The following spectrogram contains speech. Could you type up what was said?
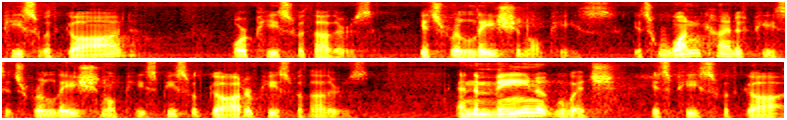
peace with God or peace with others. It's relational peace. It's one kind of peace. It's relational peace, peace with God or peace with others. And the main of which is peace with God.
